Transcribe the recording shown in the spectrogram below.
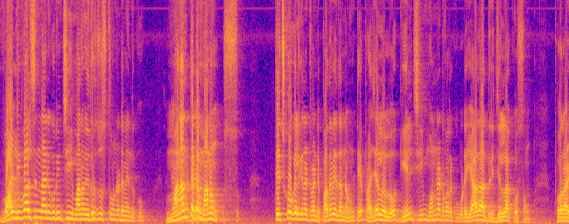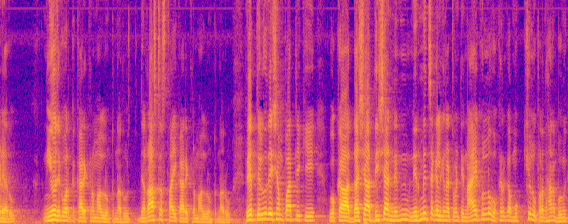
వాళ్ళు ఇవ్వాల్సిన దాని గురించి మనం ఎదురు చూస్తూ ఉండడం ఎందుకు? మనంతట మనం తెచ్చుకోగలిగినటువంటి పదవి ఏదన్నా ఉంటే ప్రజలలో గెలిచి మొన్నటి వరకు కూడా యాదాద్రి జిల్లా కోసం పోరాడారు. నియోజకవర్గ కార్యక్రమాల్లో ఉంటున్నారు రాష్ట్ర స్థాయి కార్యక్రమాల్లో ఉంటున్నారు. రేపు తెలుగుదేశం పార్టీకి ఒక దశ దిశ నిర్ నిర్మించగలిగినటువంటి నాయకుల్లో ఒకరిగా ముఖ్యులు ప్రధాన భూమిక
